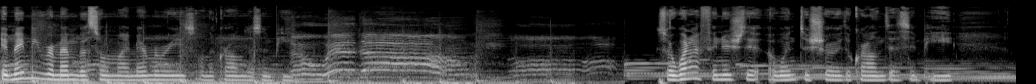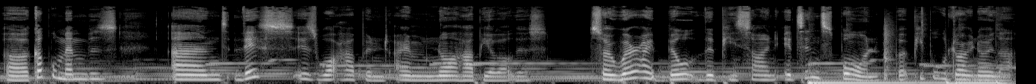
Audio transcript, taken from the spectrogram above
It made me remember some of my memories on the Crown SMP. So when I finished it, I went to show the Crown's SMP uh, a couple members, and this is what happened. I am not happy about this. So where I built the peace sign, it's in spawn, but people don't know that.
